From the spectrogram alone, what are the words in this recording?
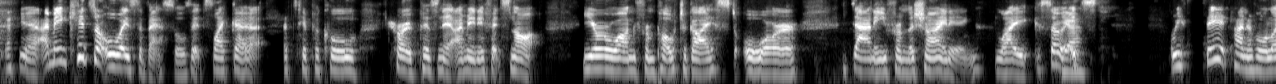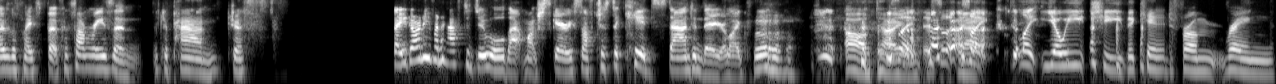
yeah, I mean, kids are always the vessels. It's like a, a typical trope, isn't it? I mean, if it's not Yaohwan from Poltergeist or Danny from The Shining, like so Yeah. it's we see it kind of all over the place. But for some reason, Japan just they don't even have to do all that much scary stuff. Just a kid standing there, you're like, Ugh. Oh, it's like don't. it's, it's Yeah. like like Yoichi, the kid from Ring.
